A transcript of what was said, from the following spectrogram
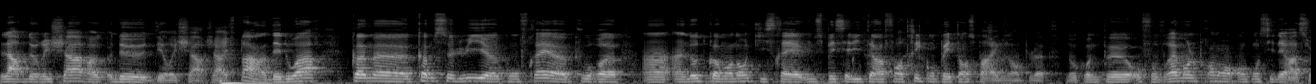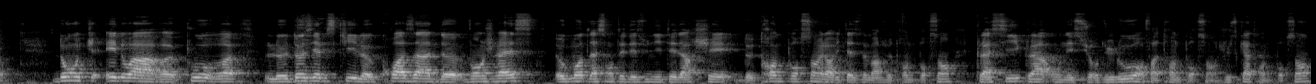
l'arbre de Richard, euh, de, Richard, j'arrive pas, hein, d'Edouard comme, euh, comme celui euh, qu'on ferait pour un, autre commandant qui serait une spécialité infanterie compétence par exemple. Donc on peut, faut vraiment le prendre en, considération. Donc Edouard pour le deuxième skill croisade vengeresse, augmente la santé des unités d'archer de 30% et leur vitesse de marche de 30%. Classique, là on est sur du lourd, enfin 30%, jusqu'à 30%.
